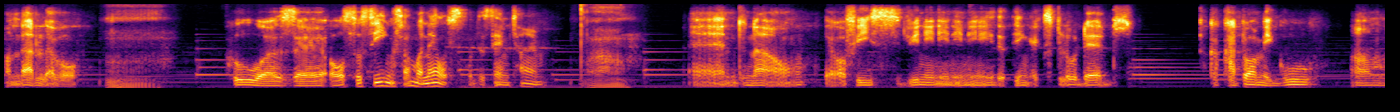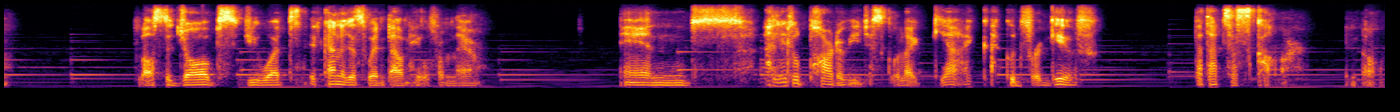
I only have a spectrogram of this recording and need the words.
on that level, Mm. who was uh, also seeing someone else at the same time. Wow. And now the office, jini nini nini, the thing exploded. Kakatwa miguu, um, lost the jobs, do what? It kind of just went downhill from there. And a little part of you just go like, yeah, I, I could forgive, but that's a scar, you know,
